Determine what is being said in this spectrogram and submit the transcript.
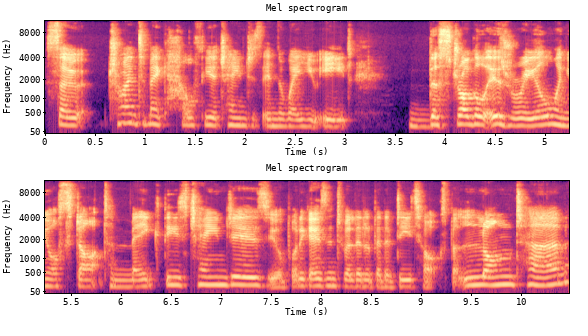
So, trying to make healthier changes in the way you eat the struggle is real when you start to make these changes. Your body goes into a little bit of detox, but long term,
